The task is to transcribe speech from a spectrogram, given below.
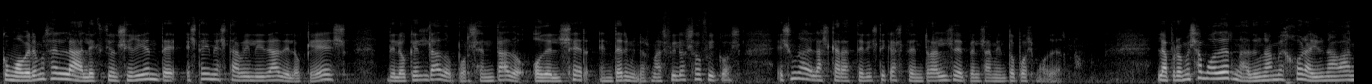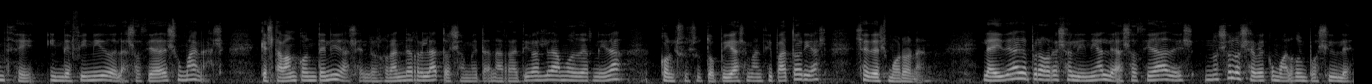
Como veremos en la lección siguiente, esta inestabilidad de lo que es, de lo que es dado por sentado o del ser en términos más filosóficos, es una de las características centrales del pensamiento posmoderno. La promesa moderna de una mejora y un avance indefinido de las sociedades humanas, que estaban contenidas en los grandes relatos o metanarrativas de la modernidad con sus utopías emancipatorias, se desmoronan la idea de progreso lineal de las sociedades no solo se ve como algo imposible,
